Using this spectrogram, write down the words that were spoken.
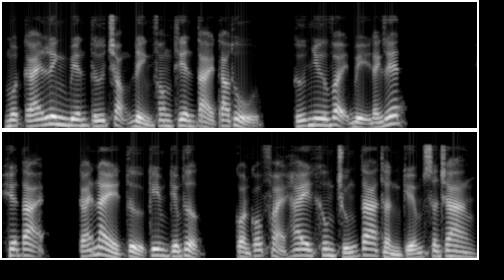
Một cái linh biến tứ trọng đỉnh phong thiên tài cao thủ, cứ như vậy bị đánh giết. Hiện tại, cái này tử kim kiếm thực, còn có phải hay không chúng ta thần kiếm sơn trang?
